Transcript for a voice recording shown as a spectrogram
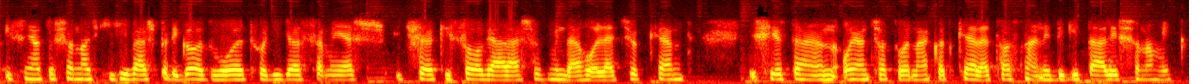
iszonyatosan nagy kihívás pedig az volt, hogy ugye a személyes ügyfélkiszolgálás az mindenhol lecsökkent, és hirtelen olyan csatornákat kellett használni digitálisan, amik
